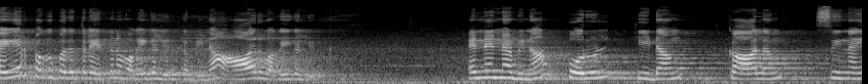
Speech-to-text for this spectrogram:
பெயர் பகுப்பதத்தில் எத்தனை வகைகள் இருக்குது அப்படின்னா ஆறு வகைகள் இருக்குது என்னென்ன அப்படின்னா பொருள் இடம் காலம் சினை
